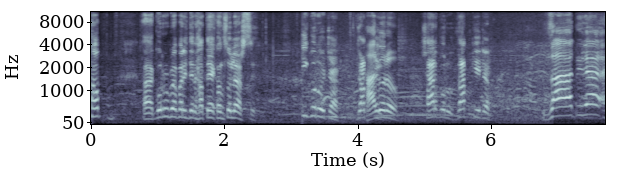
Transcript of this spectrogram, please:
সব গরুর ব্যাপারীদের হাতে এখন চলে আসছে। কি গরু এটা? আর গরু। সার গরু জাত কি এটা? জাত এটা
